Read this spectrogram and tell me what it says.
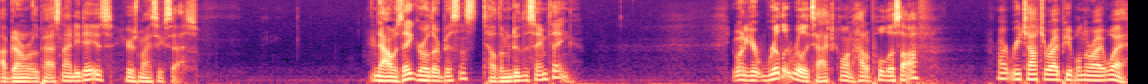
I've done over the past 90 days. Here's my success. Now, as they grow their business, tell them to do the same thing. You want to get really, really tactical on how to pull this off? Right, reach out to right people in the right way.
